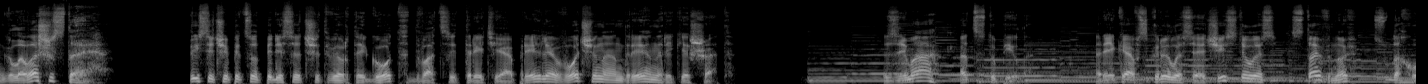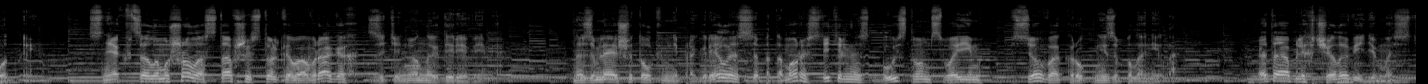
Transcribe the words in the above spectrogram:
Глава 6. 1554 год, 23 апреля, вотчина Андрея на реке Шат. Зима отступила. Река вскрылась и очистилась, став вновь судоходной. Снег в целом ушел, оставшись только во врагах, затененных деревьями. Но земля еще толком не прогрелась, а потому растительность буйством своим все вокруг не заполонила. Это облегчало видимость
